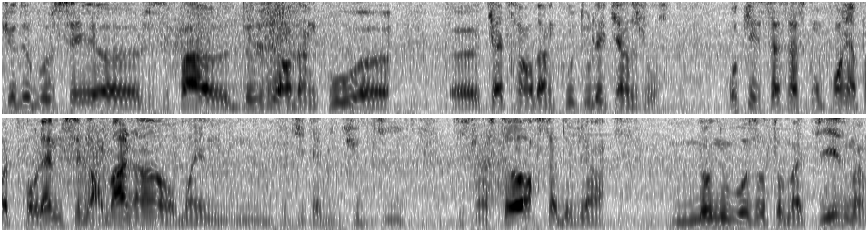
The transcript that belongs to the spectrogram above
que de bosser, euh, je sais pas, euh, deux heures d'un coup, euh, quatre heures d'un coup tous les 15 jours. Ok, ça, ça se comprend, il n'y a pas de problème, c'est normal, hein, au moins a une, petite habitude qui, qui s'instaure, ça devient nos nouveaux automatismes.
